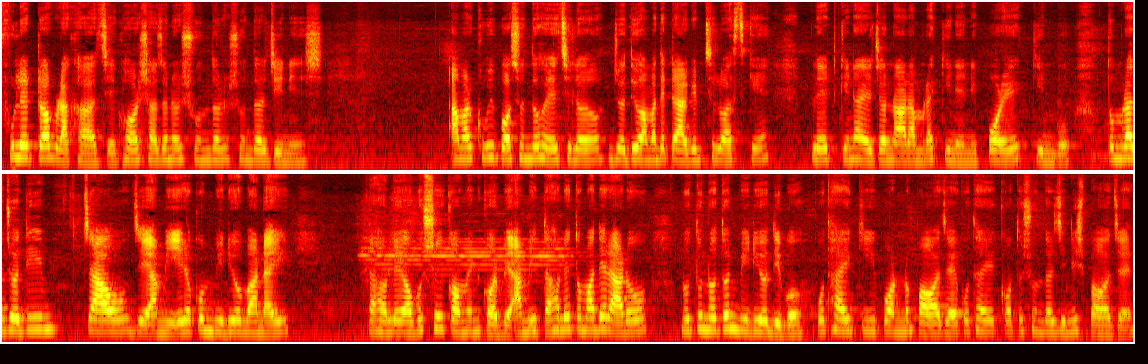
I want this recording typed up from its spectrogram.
ফুলের টব রাখা আছে, ঘর সাজানোর সুন্দর সুন্দর জিনিস। আমার খুবই পছন্দ হয়েছিল, যদিও আমাদের টার্গেট ছিল আজকে প্লেট কেনা এর জন্য আর আমরা কিনে নিই পরে কিনবো। তোমরা যদি চাও যে আমি এরকম ভিডিও বানাই তাহলে অবশ্যই কমেন্ট করবে। আমি তাহলে তোমাদের আরও নতুন নতুন ভিডিও দিব। কোথায় কি পণ্য পাওয়া যায়, কোথায় কত সুন্দর জিনিস পাওয়া যায়।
